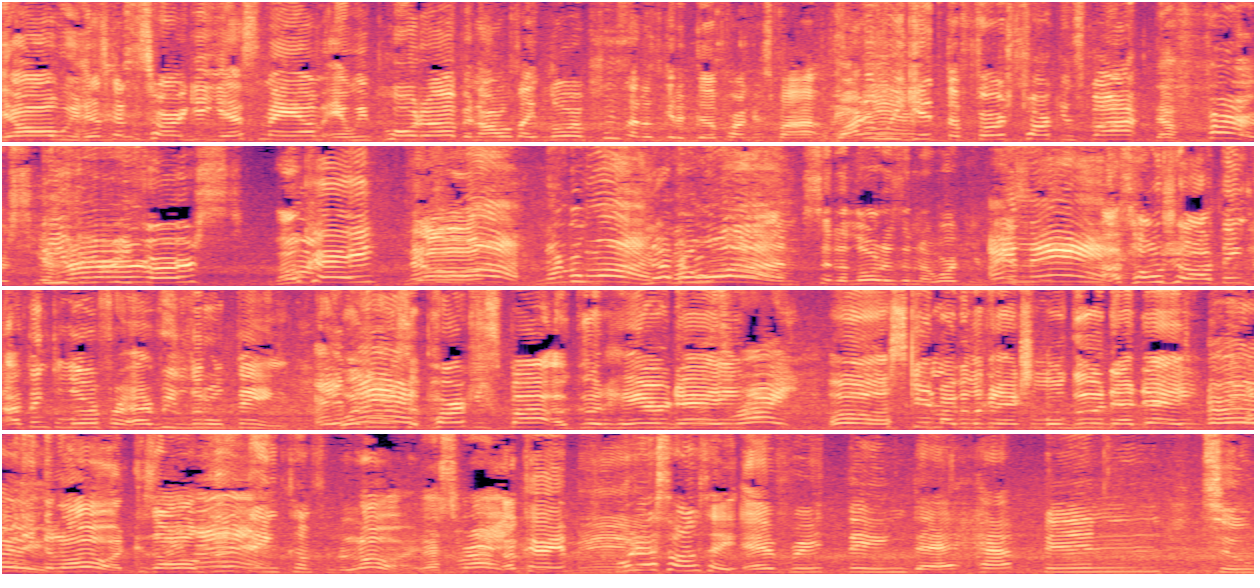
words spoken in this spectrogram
Y'all, we just got to Target, yes ma'am, and we pulled up, and I was like, Lord, please let us get a good parking spot. Why did we get the first parking spot? The first. The you very first. Okay, Number one. Number one. Number one. So the Lord is in the working. Amen. I told y'all I think I think the Lord for every little thing. Whether it's a parking spot, a good hair day. That's right. Oh, skin might be looking extra little good that day. I'm thank the Lord, because all good things come from the Lord. That's right. Okay. Amen. What that song say? Everything that happened to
